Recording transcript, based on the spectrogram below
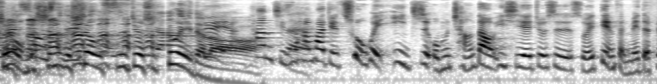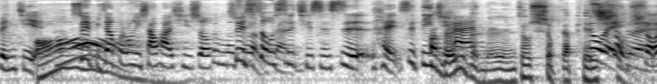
所以我们吃那个 寿司就是对的了对了。他们其实他们发觉醋会抑制我们肠道一些就是所谓淀粉酶的分解，哦所以比较不容易消化吸收。所以寿司其实是嘿是低 GI 日本。的人都是比较偏对瘦对瘦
